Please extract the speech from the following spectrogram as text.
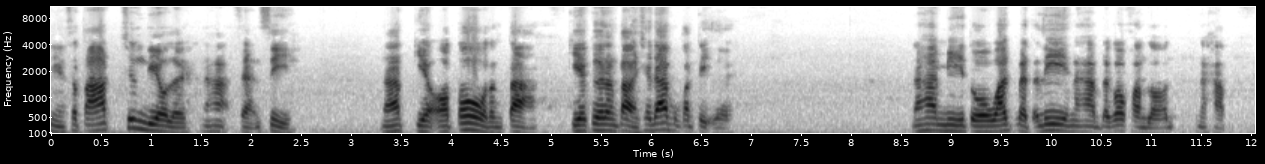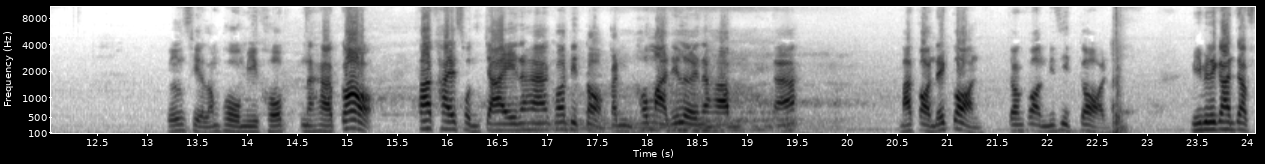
นี่สตาร์ทชึ่งเดียวเลยนะฮะแสนสี่ นะครับเกียร์ออโต้ต่างๆ เกียร์เกอร์ต่างๆ ใช้ได้ปกติเลยนะฮะมีตัววัดแบตเตอรี่นะครับ แล้วก็ความร้อนนะครับเครื่องเสียงลำโพงมีครบนะครับ ก็ถ้าใครสนใจนะฮะก็ติดต่อกันเข้ามาได้เลยนะครับนะมาก่อนได้ก่อนจองก่อนมีสิทธิ์ก่อน มีบริการจัดไฟ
